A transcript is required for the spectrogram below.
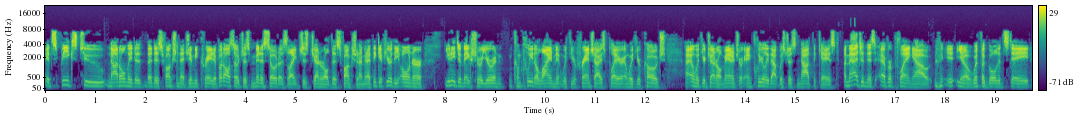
it speaks to not only the, the dysfunction that Jimmy created, but also just Minnesota's like just general dysfunction. I mean, I think if you're the owner, you need to make sure you're in complete alignment with your franchise player and with your coach and with your general manager. And clearly that was just not the case. Imagine this ever playing out, you know, with a Golden State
